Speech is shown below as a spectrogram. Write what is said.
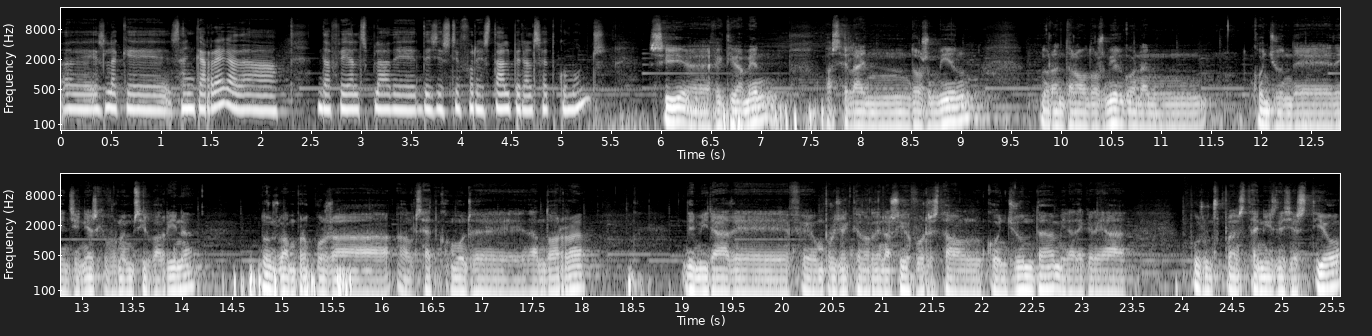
eh, és la que s'encarrega de, de fer els plans de, de gestió forestal per als set comuns? Sí, eh, efectivament, va ser l'any 2000, 99-2000, quan en conjunt d'enginyers que formem Silvagrina doncs vam proposar als set comuns d'Andorra de mirar de fer un projecte d'ordenació forestal conjunta, mirar de crear doncs, uns plans tècnics de gestió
